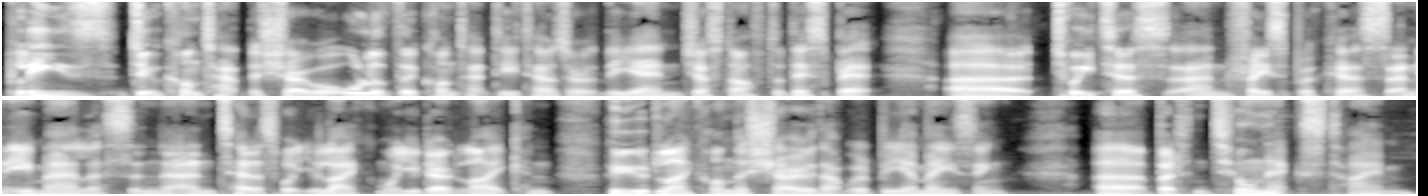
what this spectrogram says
Please do contact the show. All of the contact details are at the end, just after this bit. Uh, tweet us and Facebook us and email us and, and tell us what you like and what you don't like and who you'd like on the show. That would be amazing. Uh, but until next time,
